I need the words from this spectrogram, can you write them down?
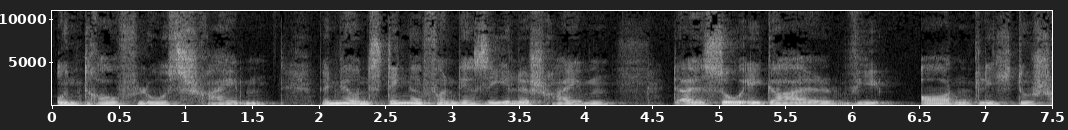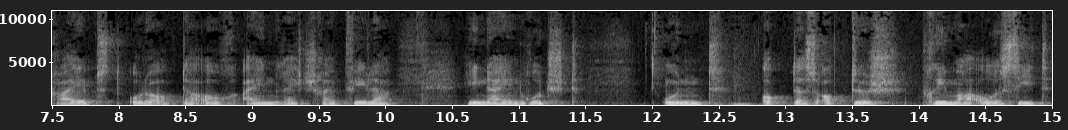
und drauf losschreiben. Wenn wir uns Dinge von der Seele schreiben, da ist so egal, wie ordentlich du schreibst oder ob da auch ein Rechtschreibfehler hineinrutscht und ob das optisch prima aussieht.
